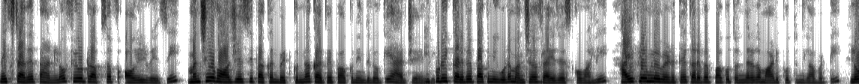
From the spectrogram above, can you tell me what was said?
నెక్స్ట్ అదే పాన్లో ఫ్యూ డ్రాప్స్ ఆఫ్ ఆయిల్ వేసి మంచిగా వాష్ చేసి పక్కన పెట్టుకున్న కరివేపాకుని ఇందులోకి యాడ్ చేయండి. ఇప్పుడు ఈ కరివేపాకుని కూడా మంచిగా ఫ్రై చేసుకోవాలి. హై ఫ్లేమ్లో పెడితే కరివేపాకు తొందరగా మాడిపోతుంది కాబట్టి లో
